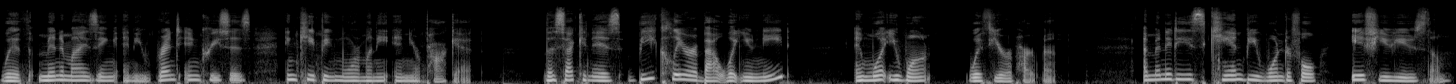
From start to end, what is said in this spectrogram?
with minimizing any rent increases and keeping more money in your pocket. The second is be clear about what you need and what you want with your apartment. Amenities can be wonderful if you use them.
